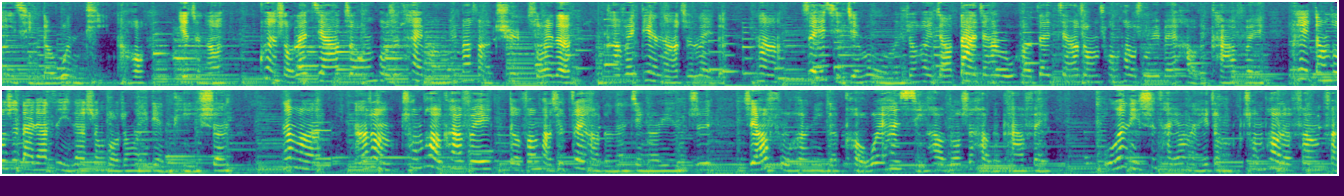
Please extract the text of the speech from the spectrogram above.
疫情的问题，然后也只能困守在家中，或者是太忙没办法去所谓的咖啡店啊之类的。那这一期节目，我们就会教大家如何在家中冲泡出一杯好的咖啡，可以当做是大家自己在生活中的一点提升。那么哪种冲泡咖啡的方法是最好的呢？简而言之，只要符合你的口味和喜好，都是好的咖啡。无论你是采用哪一种冲泡的方法，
